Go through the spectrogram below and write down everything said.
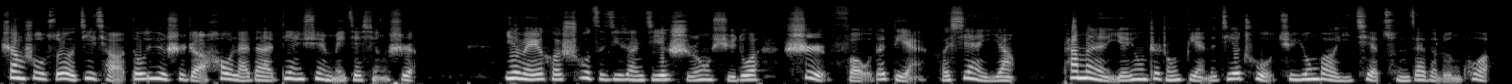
上述所有技巧都预示着后来的电讯媒介形式，因为和数字计算机使用许多是否的点和线一样，他们也用这种点的接触去拥抱一切存在的轮廓。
